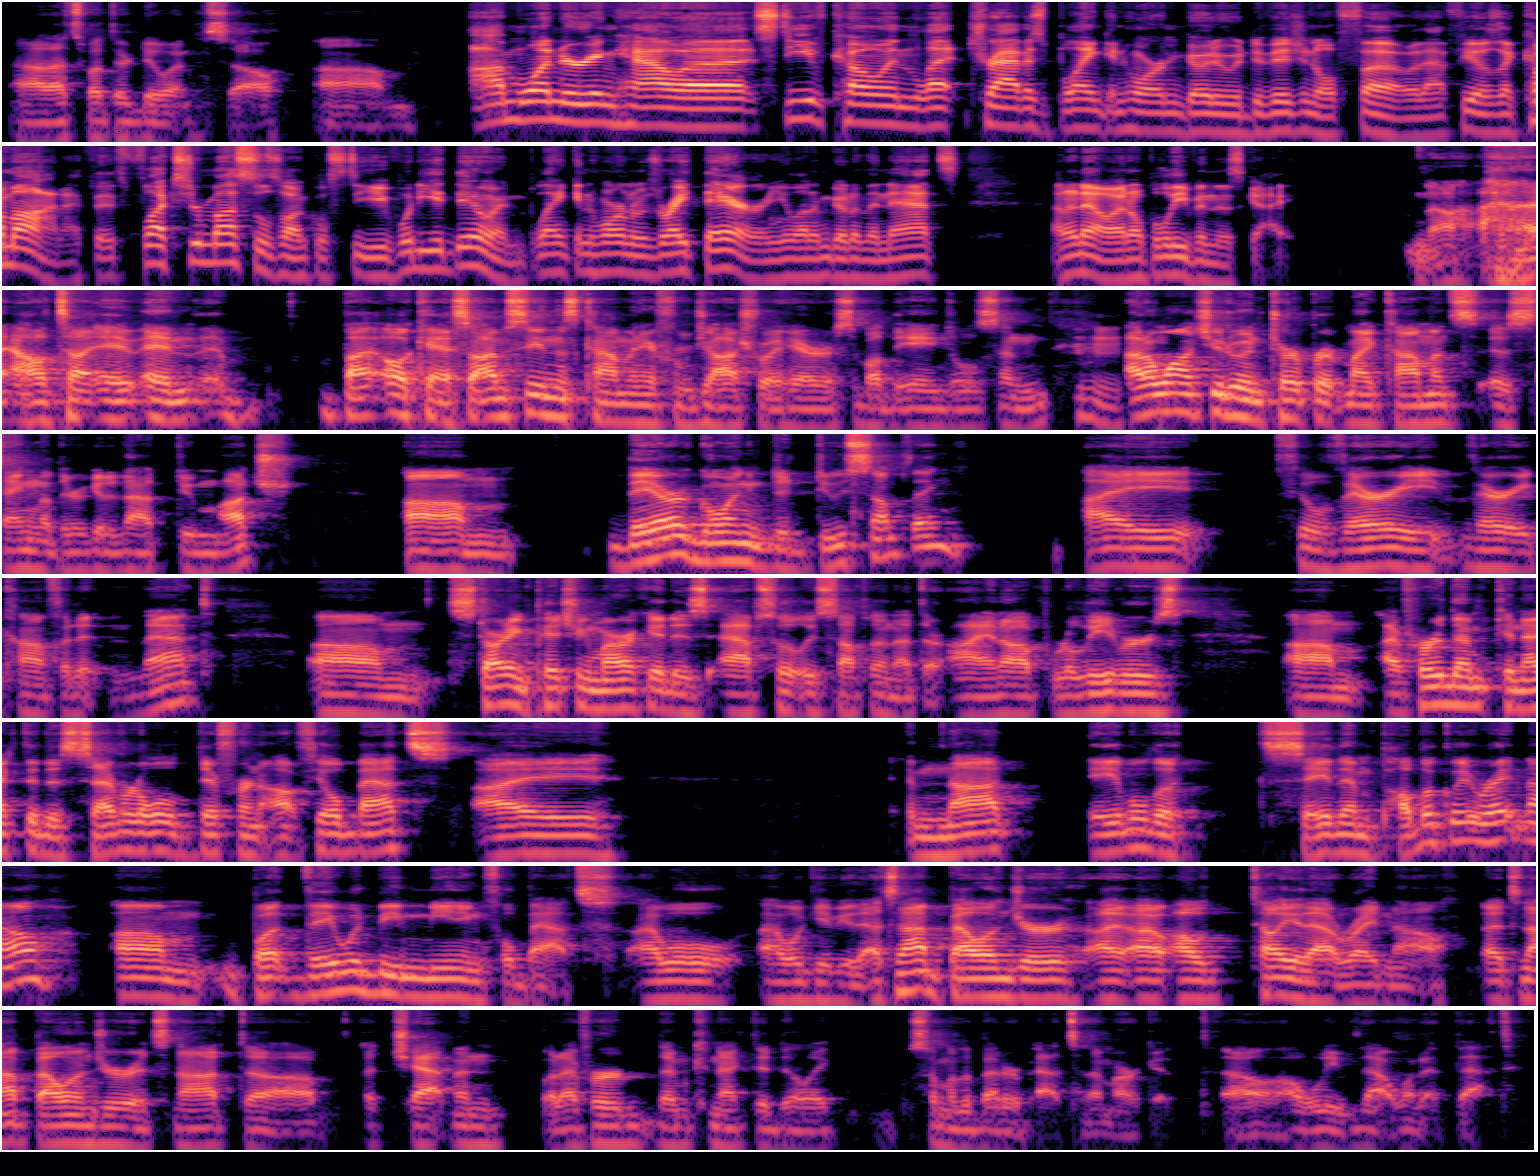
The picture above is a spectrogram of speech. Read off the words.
uh, that's what they're doing. So um, I'm wondering how uh, Steve Cohen let Travis Blankenhorn go to a divisional foe. That feels like, come on, flex your muscles, Uncle Steve. What are you doing? Blankenhorn was right there, and you let him go to the Nats. I don't know. I don't believe in this guy. No, I'll tell you. And but okay, so I'm seeing this comment here from Joshua Harris about the Angels, and mm-hmm. I don't want you to interpret my comments as saying that they're going to not do much. Um, they are going to do something. I feel very, very confident in that. Um, starting pitching market is absolutely something that they're eyeing up. Relievers, um, I've heard them connected to several different outfield bats. I am not able to say them publicly right now, um, but they would be meaningful bats. I will I will give you that. It's not Bellinger. I, will tell you that right now. It's not Bellinger. It's not uh, a Chapman, but I've heard them connected to like some of the better bats in the market. I'll, I'll leave that one at that.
